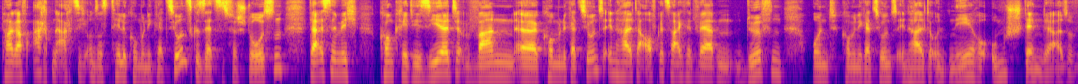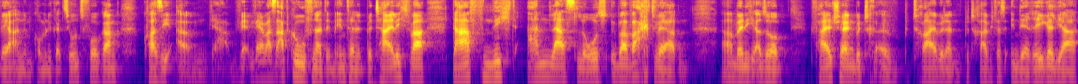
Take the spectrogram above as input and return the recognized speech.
Paragraph 88 unseres Telekommunikationsgesetzes verstoßen. Da ist nämlich konkretisiert, wann äh, Kommunikationsinhalte aufgezeichnet werden dürfen und Kommunikationsinhalte und nähere Umstände, also wer an einem Kommunikations Transaktionsvorgang quasi, ähm, ja, wer, wer was abgerufen hat im Internet beteiligt war, darf nicht anlasslos überwacht werden. Ja, wenn ich also Filesharing äh, betreibe, dann betreibe ich das in der Regel ja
